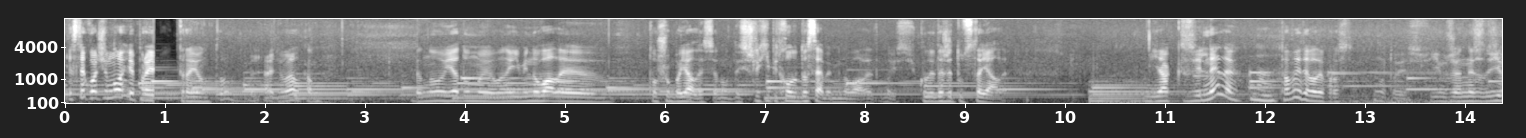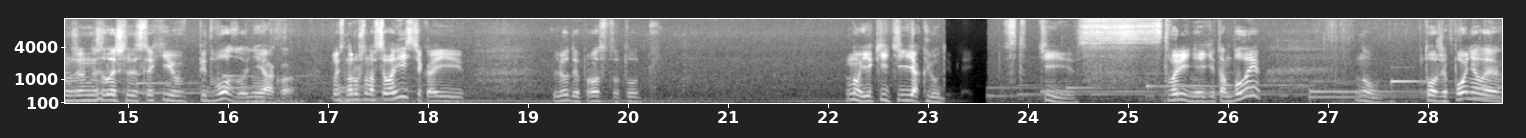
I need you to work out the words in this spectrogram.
Якщо хоче ноги проїхати район, то блядь, велкам. Ну, я думаю, вони мінували то, що боялися. Ну, десь шляхи підходу до себе мінували, тобто, коли навіть тут стояли. Як звільнили, Да. та видавили просто. Ну, тобто, їм вже не, їм вже не залишили шляхів підвозу ніякого. Тобто нарушена вся логістика і люди просто тут. Ну, які ті, як люди, Ті створіння, які там були, ну, теж поняли,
